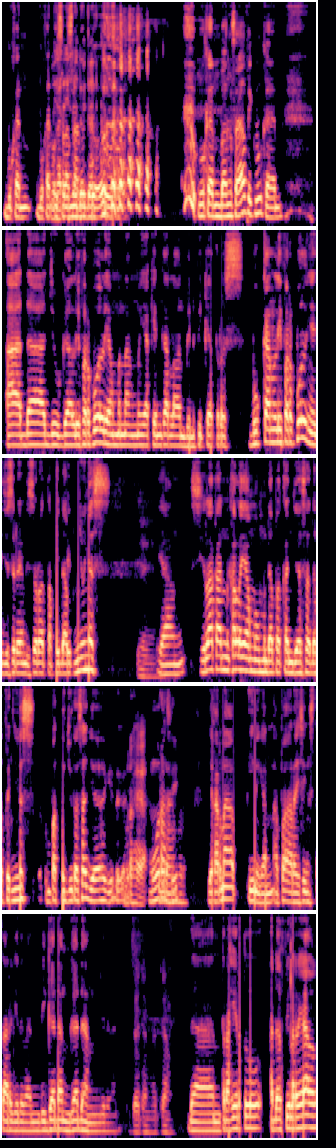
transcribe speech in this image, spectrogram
bukan bukan, Bukan Islam Islam.co. bukan Bang Safik bukan. Ada juga Liverpool yang menang meyakinkan lawan Benfica terus bukan Liverpoolnya justru yang disorot tapi David Nunez Iya, iya. yang silakan kalau yang mau mendapatkan jasa David Nunez 40 juta saja gitu kan. murah ya murah sih Ya karena ini kan apa Racing Star gitu kan digadang-gadang gitu kan. kadang-kadang Dan terakhir tuh ada Villarreal.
